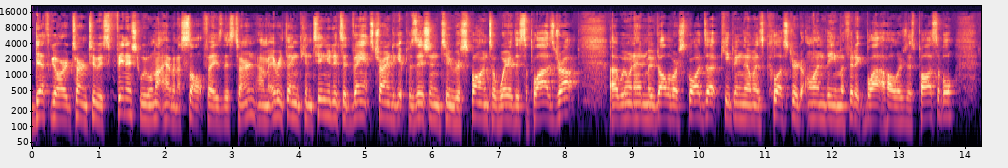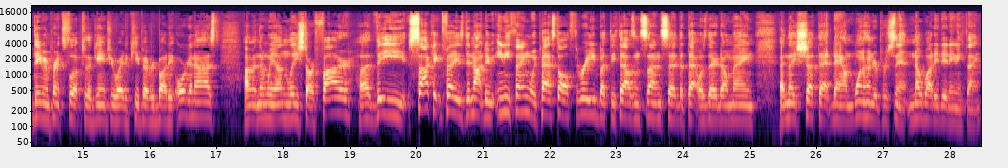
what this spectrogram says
Death Guard turn two is finished. We will not have an assault phase this turn. Um, everything continued its advance, trying to get positioned to respond to where the supplies drop. Uh, we went ahead and moved all of our squads up, keeping them as clustered on the Mephitic Blight Haulers as possible. Demon Prince flew up to the gantry way to keep everybody organized. Um, and then we unleashed our fire. Uh, the psychic phase did not do anything. We passed all three, but the Thousand Sons said that that was their domain, and they shut that down 100%. Nobody did anything.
